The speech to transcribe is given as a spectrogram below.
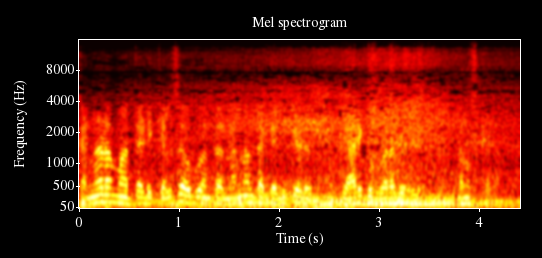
ಕನ್ನಡ ಮಾತಾಡಿ ಕೆಲಸ ಹೋಗುವಂಥ ನನ್ನಂತ ಗದಿಕೆಗಳು ಯಾರಿಗೂ ಬರದಿರಲಿ. ನಮಸ್ಕಾರ.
